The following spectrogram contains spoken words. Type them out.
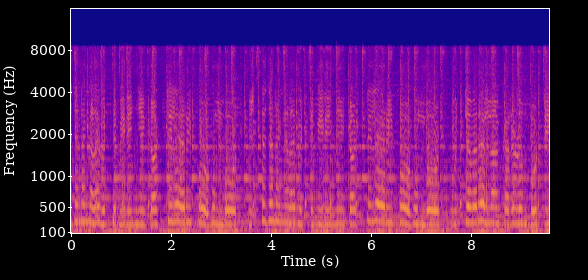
ഇഷ്ടജനങ്ങളെ വിട്ട് പിരിഞ്ഞ് കട്ടിലേറി പോകുമ്പോൾ ഇഷ്ടജനങ്ങളെ വിട്ട് പിരിഞ്ഞ് കട്ടിലേറി പോകുമ്പോൾ ഉറ്റവരെല്ലാം കരളും പൊട്ടി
